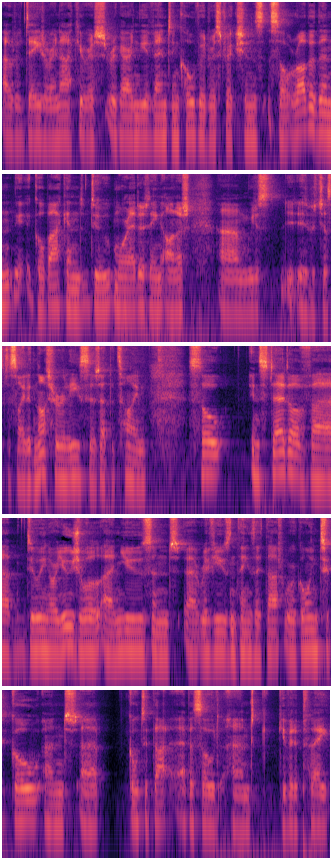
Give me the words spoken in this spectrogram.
out of date or inaccurate regarding the event and COVID restrictions. So rather than go back and do more editing on it, um, we just it was just decided not to release it at the time. So instead of uh, doing our usual uh, news and uh, reviews and things like that, we're going to go and uh, go to that episode and give it a play.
